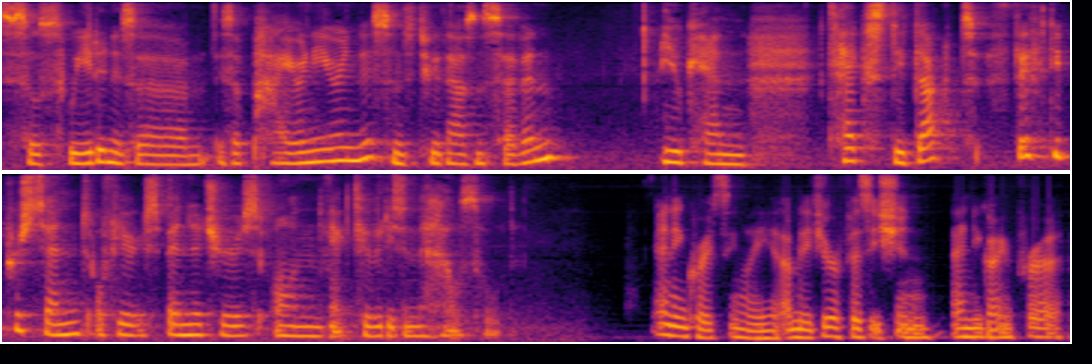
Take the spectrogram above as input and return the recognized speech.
So Sweden is a is a pioneer in this since 2007. You can tax deduct 50% of your expenditures on activities in the household. And increasingly, I mean, if you're a physician and you're going for a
